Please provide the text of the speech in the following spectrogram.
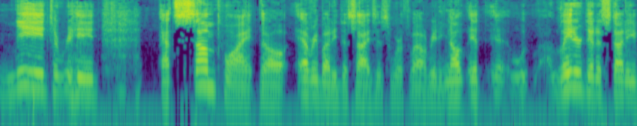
need to read, at some point, though, everybody decides it's worthwhile reading. Now, it, it later did a study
